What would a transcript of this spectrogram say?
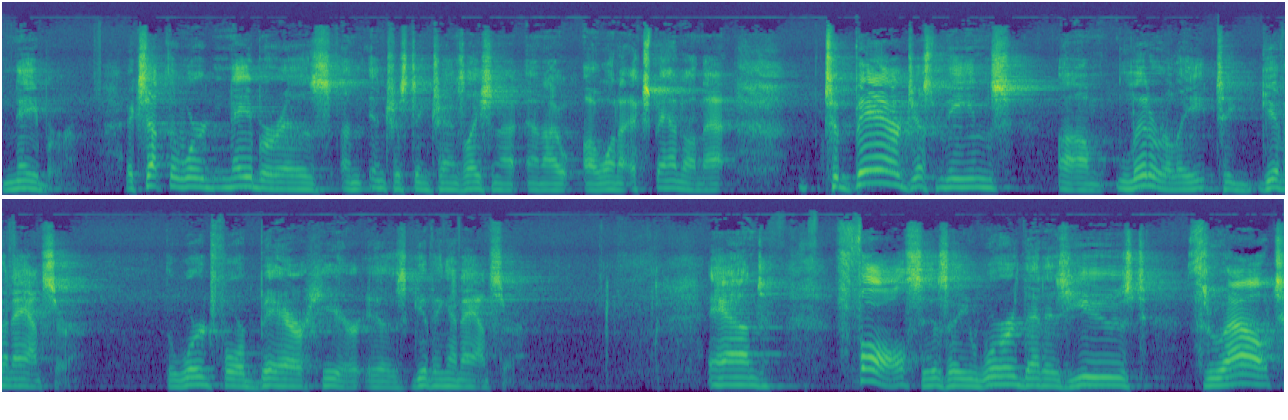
neighbor. Except the word neighbor is an interesting translation, and I, I want to expand on that. To bear just means um, literally to give an answer. The word for bear here is giving an answer. And false is a word that is used throughout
